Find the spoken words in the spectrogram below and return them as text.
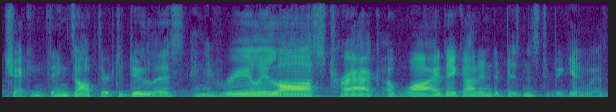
checking things off their to do list, and they've really lost track of why they got into business to begin with.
